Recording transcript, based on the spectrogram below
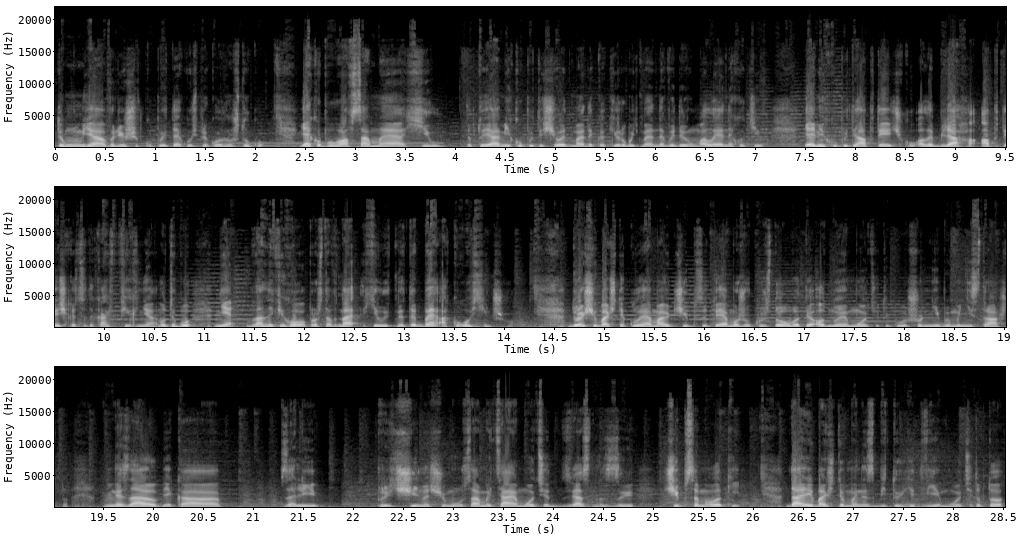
Тому я вирішив купити якусь прикольну штуку. Я купував саме хіл, тобто я міг купити ще ведмедика, який робить мене невидимим, але я не хотів. Я міг купити аптечку, але бляха, аптечка це така фігня. Ну, типу, ні, вона не фігова, просто вона хілить не тебе, а когось іншого. До речі, бачите, коли я маю чіпси, то я можу використовувати одну емоцію, типу, що ніби мені страшно. Не знаю, яка взагалі причина, чому саме ця емоція зв'язана з чіпсами, окей. Далі, бачите, в мене збитою є дві емоції. Тобто,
